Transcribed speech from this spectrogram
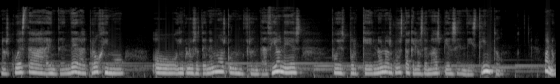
nos cuesta entender al prójimo o incluso tenemos confrontaciones pues porque no nos gusta que los demás piensen distinto. Bueno,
